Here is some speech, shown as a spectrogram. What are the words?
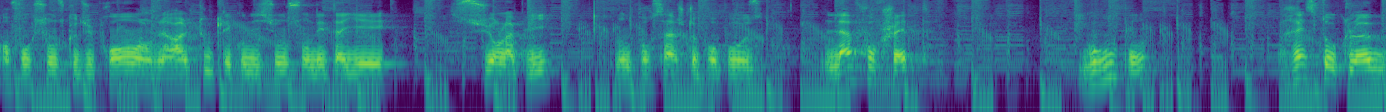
En fonction de ce que tu prends, en général, toutes les conditions sont détaillées sur l'appli. Donc pour ça, je te propose La Fourchette, Groupon, Resto Club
